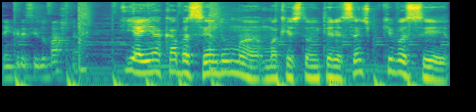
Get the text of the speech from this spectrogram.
tem crescido bastante. E aí acaba sendo uma, uma questão interessante porque você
